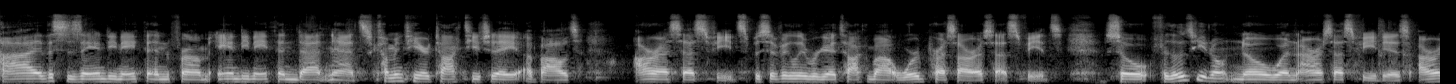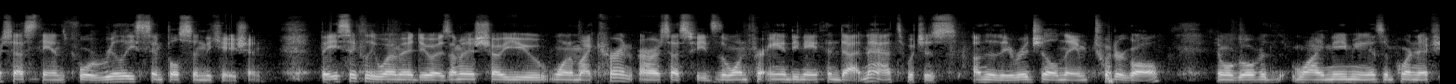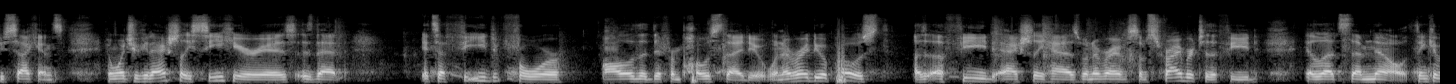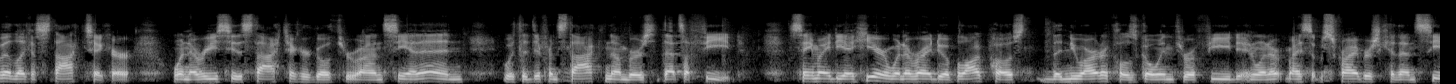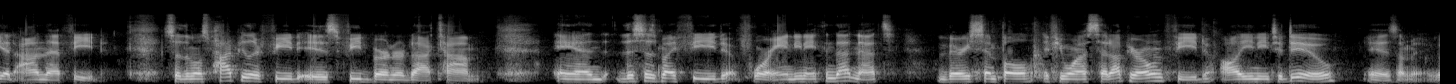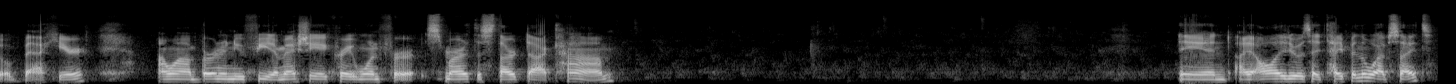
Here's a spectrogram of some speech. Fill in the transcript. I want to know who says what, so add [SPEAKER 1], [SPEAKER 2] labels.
[SPEAKER 1] Hi, this is Andy Nathan from andynathan.net coming to here to talk to you today about RSS feeds. Specifically, we're going to talk about WordPress RSS feeds. So, for those of you who don't know what an RSS feed is, RSS stands for Really Simple Syndication. Basically, what I'm going to do is I'm going to show you one of my current RSS feeds, the one for andynathan.net, which is under the original name Twitter Goal. And we'll go over why naming is important in a few seconds. And what you can actually see here is is that it's a feed for all of the different posts that I do. Whenever I do a post, a, feed actually has, whenever I have a subscriber to the feed, it lets them know. Think of it like a stock ticker. Whenever you see the stock ticker go through on CNN with the different stock numbers, that's a feed. Same idea here. Whenever I do a blog post, the new articles go in through a feed, and whenever my subscribers can then see it on that feed. So the most popular feed is feedburner.com. And this is my feed for andynathan.net. Very simple. If you want to set up your own feed, all you need to do is I'm going to go back here. I want to burn a new feed. I'm actually going to create one for smartatthestart.com. And I all I do is I type in the website.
